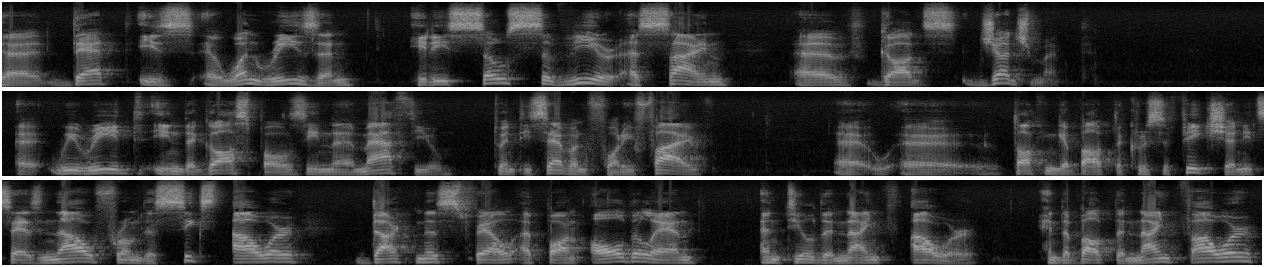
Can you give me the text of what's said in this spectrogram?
uh, that is one reason it is so severe a sign of God's judgment. Uh, we read in the Gospels in uh, Matthew 27 45, uh, uh, talking about the crucifixion, it says, Now from the sixth hour, darkness fell upon all the land until the ninth hour. And about the ninth hour,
